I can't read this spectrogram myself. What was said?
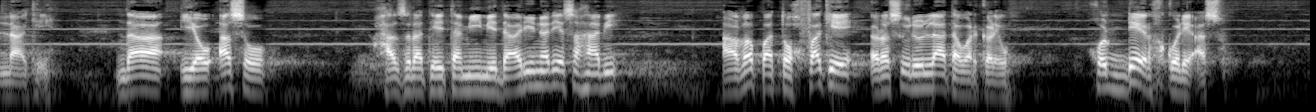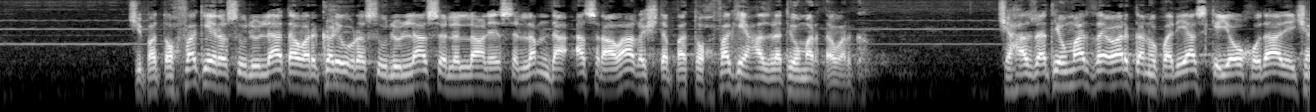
الله کې دا یو اسو حضرت تمیم داری نه دی صحابي هغه په تحفه کې رسول الله ته ورکړی خو ډېر ښکلی اسو چې په تحفه کې رسول الله ته ورکړی او رسول الله صلی الله علیه وسلم دا اس راواغشته په تحفه کې حضرت عمر ته ورکړ چې حضرت عمر ته یې ورکړه نو په دې اس کې یو خدا دی چې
